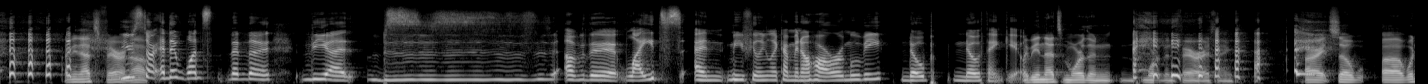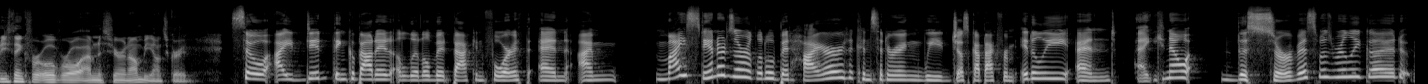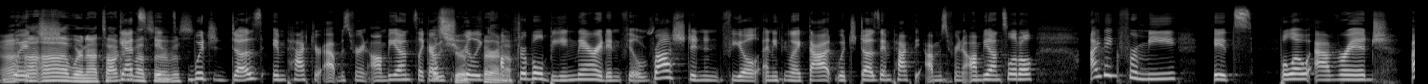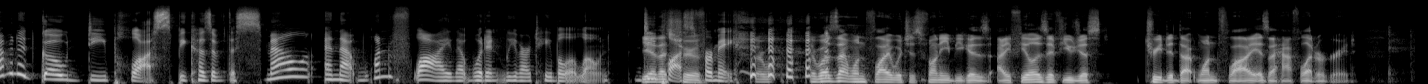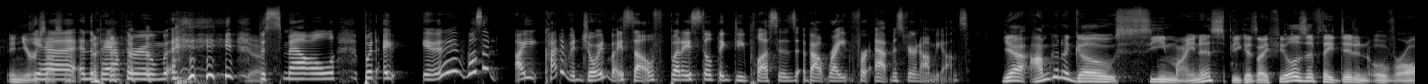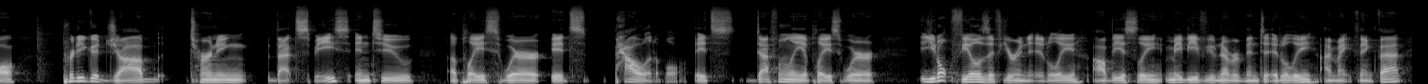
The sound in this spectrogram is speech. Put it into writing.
I mean, that's fair you enough. start, and then once then the the uh, bzzz of the lights and me feeling like I'm in a horror movie. Nope, no, thank you. I mean, that's more than more than fair, I think. All right, so uh, what do you think for overall atmosphere and ambiance grade? So I did think about it a little bit back and forth, and I'm my standards are a little bit higher considering we just got back from Italy, and uh, you know the service was really good, Uh, which. uh, uh, we're not talking about gets in- service. which does impact your atmosphere and ambiance. Like I was true. really Fair enough. comfortable being there. I didn't feel rushed. I didn't feel anything like that, which does impact the atmosphere and ambiance a little. I think for me, it's below average. I'm gonna go D plus because of the smell and that one fly that wouldn't leave our table alone. D Yeah, that's plus true. for me. there, there was that one fly, which is funny because I feel as if you just treated that one fly as a half letter grade in your yeah, assessment. and the bathroom, Yeah. the smell. But I it wasn't. I kind of enjoyed myself, but I still think D plus is about right for atmosphere and ambiance. Yeah, I'm gonna go C minus because I feel as if they did an overall pretty good job turning that space into a place where it's palatable. It's definitely a place where you don't feel as if you're in Italy, obviously. Maybe if you've never been to Italy, I might think that.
